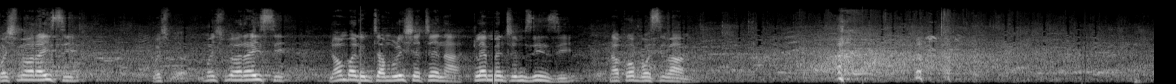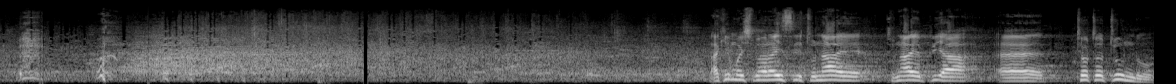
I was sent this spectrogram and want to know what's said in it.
Mheshimiwa Rais, Mheshimiwa Rais, naomba nimtambulishe tena Clement Mzinzi na kuomba usimame. Lakini Mheshimiwa Rais, tunaye tunaye pia uh, Toto Tundu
